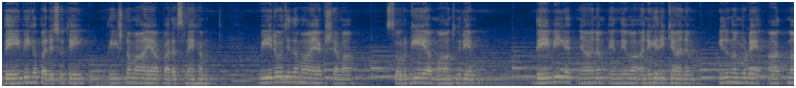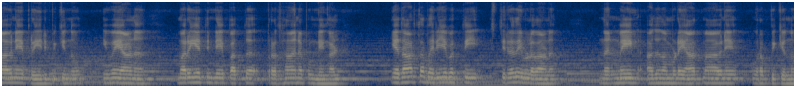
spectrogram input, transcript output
ദൈവിക പരിശുദ്ധി തീഷ്ണമായ പരസ്നേഹം വീരോചിതമായ ക്ഷമ സ്വർഗീയ മാധുര്യം ദൈവിക ജ്ഞാനം എന്നിവ അനുകരിക്കാനും ഇത് നമ്മുടെ ആത്മാവിനെ പ്രേരിപ്പിക്കുന്നു. ഇവയാണ് മറിയത്തിന്റെ പത്ത് പ്രധാന പുണ്യങ്ങൾ. യഥാർത്ഥ പരിയഭക്തി സ്ഥിരതയുള്ളതാണ്. നന്മയിൽ അത് നമ്മുടെ ആത്മാവിനെ ഉറപ്പിക്കുന്നു.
